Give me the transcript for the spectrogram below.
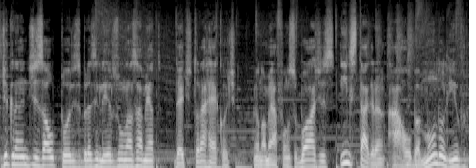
de grandes autores brasileiros no lançamento da editora Record. Meu nome é Afonso Borges, Instagram, arroba Mundo Livro,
